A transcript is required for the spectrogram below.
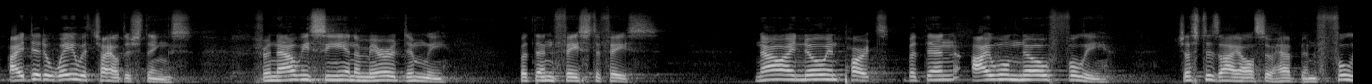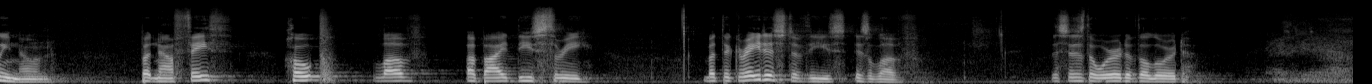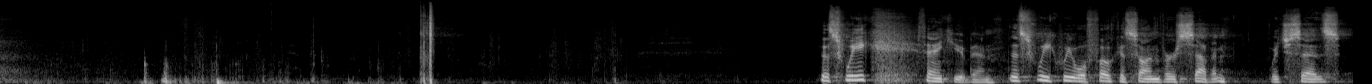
I did away with childish things. For now we see in a mirror dimly, but then face to face. Now I know in part, but then I will know fully, just as I also have been fully known. But now faith, hope, love abide these three. But the greatest of these is love. This is the word of the Lord. This week, thank you, Ben. This week we will focus on verse 7, which says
